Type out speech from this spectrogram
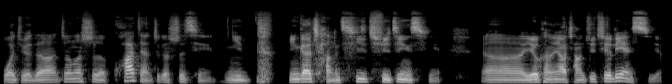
我觉得真的是夸奖这个事情，你 应该长期去进行，呃，有可能要长期去练习，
